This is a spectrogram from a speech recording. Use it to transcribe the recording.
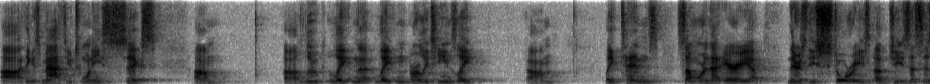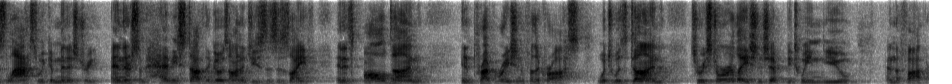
Uh, I think it's Matthew 26, um, uh, Luke late in the late in early teens, late um, late tens, somewhere in that area. There's these stories of Jesus' last week of ministry, and there's some heavy stuff that goes on in Jesus' life, and it's all done in preparation for the cross, which was done to restore relationship between you and the Father.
